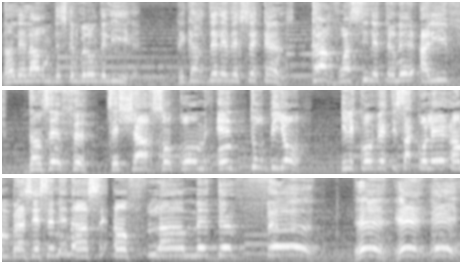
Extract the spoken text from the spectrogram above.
dans les larmes de ce que nous venons de lire. Regardez le verset 15. Car voici l'Éternel arrive dans un feu. Ses chars sont comme un tourbillon. Il convertit sa colère en brasier, ses menaces en flammes de feu. Hé, hé, hé.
